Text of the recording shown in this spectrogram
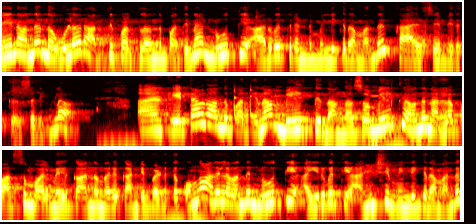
மெயினாக வந்து இந்த உலர் அத்திப்பழத்தில் வந்து பார்த்திங்கன்னா நூற்றி அறுபத்தி ரெண்டு மில்லிகிராம் வந்து கால்சியம் இருக்குது சரிங்களா? அண்ட் எட்டாவது வந்து பார்த்தீங்கன்னா மில்க் தாங்க. ஸோ மில்கில் வந்து நல்லா பசும்பால் மில்க் அந்த மாதிரி கண்டிப்பாக எடுத்துக்கோங்க. அதில் வந்து நூற்றி இருபத்தி அஞ்சு மில்லிகிராம் வந்து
